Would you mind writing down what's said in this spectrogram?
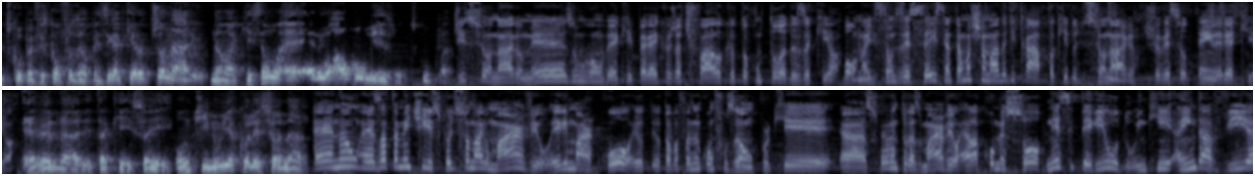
Desculpa, eu fiz confusão. Eu pensei que aqui era o dicionário. Não, aqui são, é, era o álbum mesmo, desculpa. Dicionário mesmo, vamos ver aqui. Peraí que eu já te falo que eu tô com todas aqui, ó. Bom, na edição 16 tem até uma chamada de capa aqui do dicionário. Deixa eu ver se eu tenho ele aqui, ó. É verdade, tá aqui, isso aí. Continue a colecionar. É, não, é exatamente isso. Porque o dicionário Marvel, ele marcou, eu, eu tava fazendo confusão, porque a Super Aventuras Marvel, ela começou nesse período em que ainda havia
